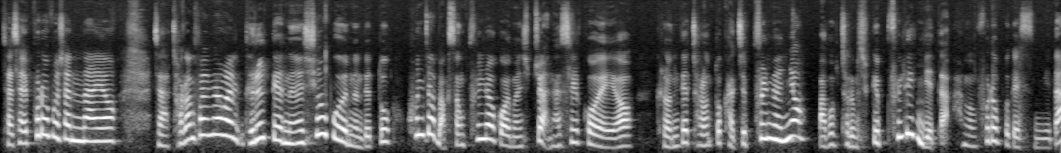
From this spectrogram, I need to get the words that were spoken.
자, 잘 풀어보셨나요? 자, 저랑 설명을 들을 때는 쉬워 보였는데 또 혼자 막상 풀려고 하면 쉽지 않았을 거예요. 그런데 저랑 또 같이 풀면요. 마법처럼 쉽게 풀립니다. 한번 풀어보겠습니다.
